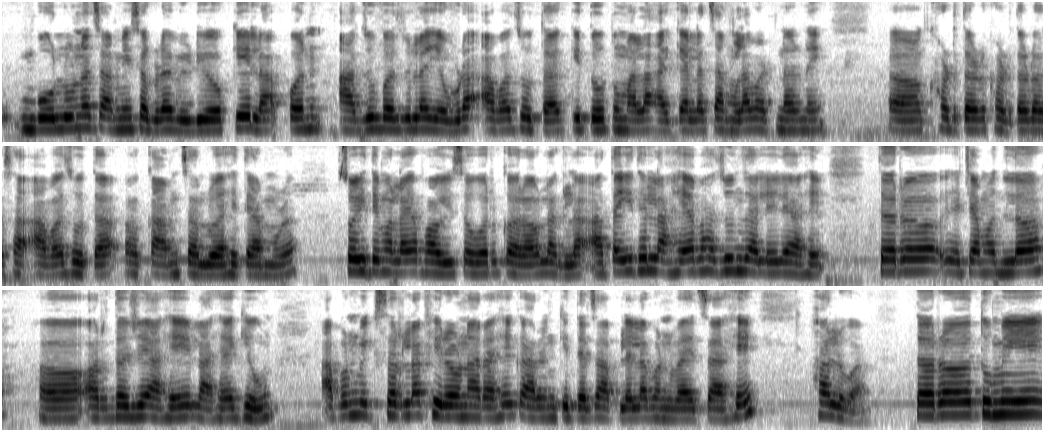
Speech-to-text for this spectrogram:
बोलूनच आम्ही सगळा व्हिडिओ केला पण आजूबाजूला एवढा आवाज होता की तो तुम्हाला ऐकायला चांगला वाटणार नाही. खडतड खडतड असा आवाज होता. काम चालू आहे त्यामुळं. सो इथे मला व्हॉईस ओवर करावं लागला. आता इथे लाह्या भाजून झालेल्या आहे. तर याच्यामधलं ह्याच्यामधलं अर्ध जे आहे लाह्या घेऊन आपण मिक्सरला फिरवणार आहे कारण की त्याचा आपल्याला बनवायचा आहे हलवा. तर तुम्ही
